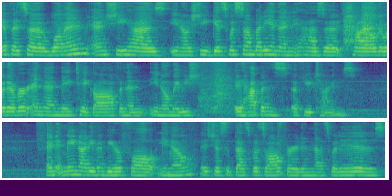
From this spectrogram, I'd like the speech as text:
if it's a woman and she has, you know, she gets with somebody and then has a child or whatever, and then they take off, and then, you know, maybe she, it happens a few times. And it may not even be her fault, you know? It's just that that's what's offered and that's what it is.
